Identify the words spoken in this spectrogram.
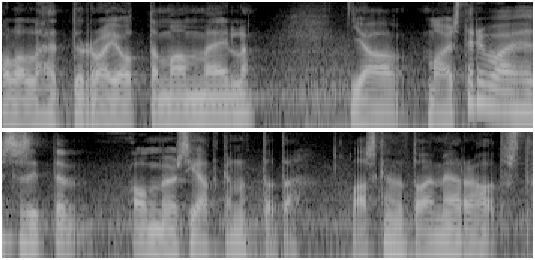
olla lähdetty rajoittamaan meillä. Ja maisterivaiheessa sitten on myös jatkanut tota laskentatoimea rahoitusta.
